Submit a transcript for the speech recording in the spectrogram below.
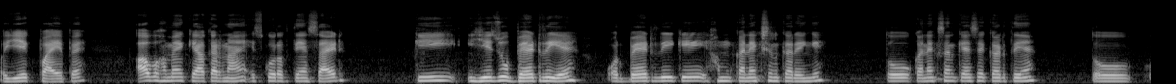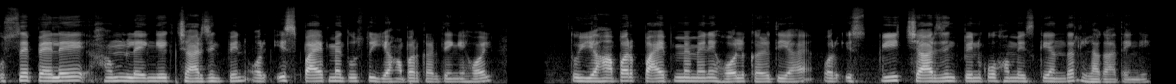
और ये एक पाइप है। अब हमें क्या करना है, इसको रखते हैं साइड कि ये जो बैटरी है और बैटरी के हम कनेक्शन करेंगे। तो कनेक्शन कैसे करते हैं? तो उससे पहले हम लेंगे एक चार्जिंग पिन और इस पाइप में दोस्तों यहाँ पर कर देंगे हॉल तो यहाँ पर पाइप में मैंने होल कर दिया है और इसकी चार्जिंग पिन को हम इसके अंदर लगा देंगे।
